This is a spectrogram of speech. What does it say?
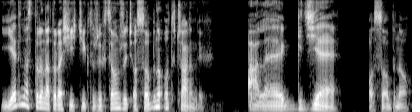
jedna strona to rasiści, którzy chcą żyć osobno od czarnych. Ale gdzie osobno?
